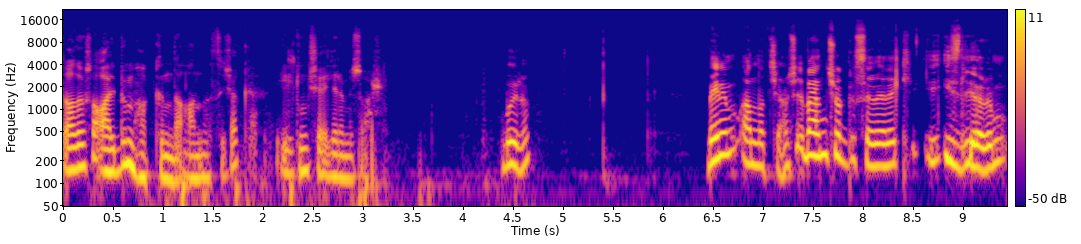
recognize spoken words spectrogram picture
daha doğrusu albüm hakkında anlatacak ilginç şeylerimiz var. Buyurun. Benim anlatacağım şey ben çok severek izliyorum.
